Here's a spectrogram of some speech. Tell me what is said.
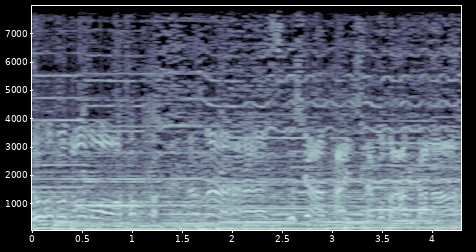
どうもどうも。まあ少しは大したことあるかな。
